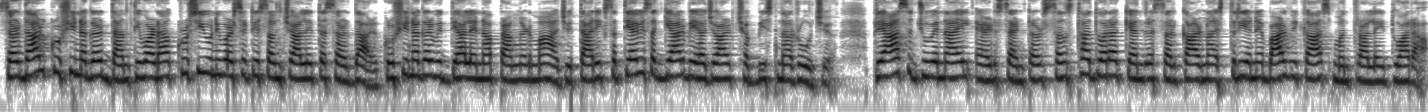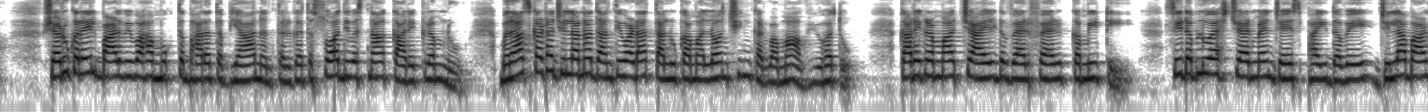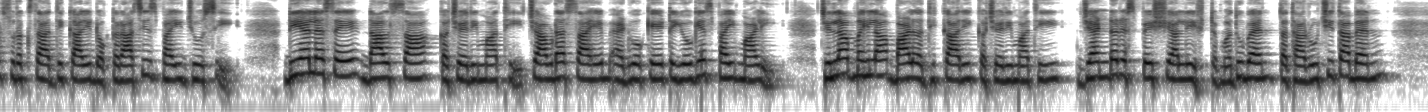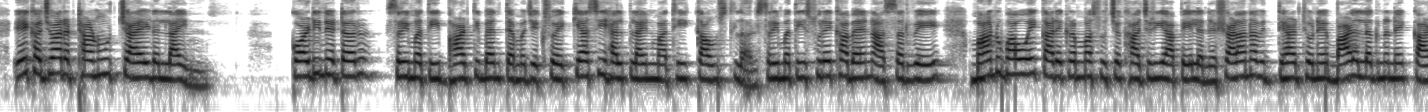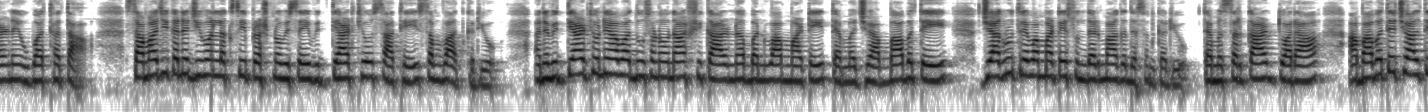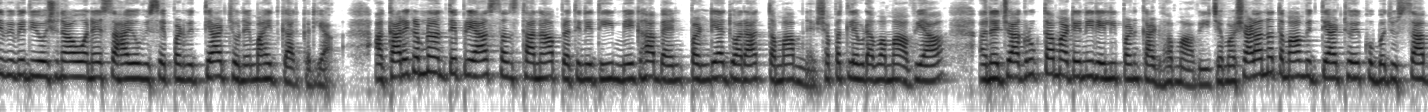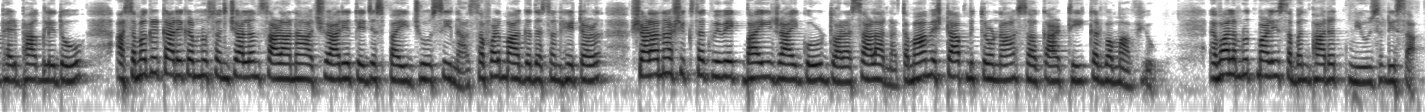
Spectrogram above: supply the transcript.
સરદાર કૃષિનગર દાંતીવાડા કૃષિ યુનિવર્સિટી સંચાલિત સરદાર કૃષિનગર વિદ્યાલયના પ્રાંગણમાં આજે તારીખ સત્યાવીસ અગિયાર બે હજાર છવ્વીસના રોજ પ્રયાસ જુવેનાઇલ એડ સેન્ટર સંસ્થા દ્વારા કેન્દ્ર સરકારના સ્ત્રી અને બાળ વિકાસ મંત્રાલય દ્વારા શરૂ કરેલ બાળ વિવાહ મુક્ત ભારત અભિયાન અંતર્ગત સો દિવસના કાર્યક્રમનું બનાસકાંઠા જિલ્લાના દાંતીવાડા તાલુકામાં લોન્ચિંગ કરવામાં આવ્યું હતું. કાર્યક્રમમાં child welfare committee. C W S chairman Jayeshbhai Dave, જિલ્લા બાળ સુરક્ષા અધિકારી doctor Ashishbhai Joshi D L S A DALSA કચેરીમાંથી Chavda સાહેબ એડવોકેટ યોગેશભાઈ માળી, જિલ્લા મહિલા બાળ અધિકારી કચેરીમાંથી જેન્ડર સ્પેશિયાલિસ્ટ મધુબેન તથા રૂચિતાબેન, એક હજાર અઠ્ઠાણું child line coordinator Shrimati Bharatiben તેમજ એકસો એક્યાસી હેલ્પલાઇનમાંથી કાઉન્સલર શ્રીમતી સુરેખાબેન આ સર્વે મહાનુભાવોએ કાર્યક્રમમાં સૂચક હાજરી આપેલ અને શાળાના વિદ્યાર્થીઓને બાળ લગ્નને કારણે ઊભા થતા સામાજિક અને જીવનલક્ષી પ્રશ્નો વિશે વિદ્યાર્થીઓ સાથે સંવાદ કર્યો અને વિદ્યાર્થીઓને આવા દૂષણોના શિકાર ન બનવા માટે તેમજ આ બાબતે જાગૃત રહેવા માટે સુંદર માર્ગદર્શન કર્યું. તેમજ સરકાર દ્વારા આ બાબતે ચાલતી વિવિધ યોજનાઓ અને સહાયો વિશે પણ વિદ્યાર્થીઓને માહિતગાર કર્યા. આ કાર્યક્રમના અંતે પ્રયાસ સંસ્થાના પ્રતિનિધિ મેઘાબેન પંડ્યા દ્વારા તમામને શપથ લેવડાવવામાં આવ્યા અને જાગૃતતા માટેની રેલી પણ કાઢવામાં આવી, જેમાં શાળાના તમામ વિદ્યાર્થીઓએ ખૂબ જ ઉત્સાહભેર ભાગ લીધો. આ સમગ્ર કાર્યક્રમનું સંચાલન શાળાના આચાર્ય તેજસભાઈ જોશીના સફળ માર્ગદર્શન હેઠળ શાળાના શિક્ષક વિવેકભાઈ રાયગોડ દ્વારા શાળાના તમામ સ્ટાફ મિત્રોના સહકારથી કરવામાં આવ્યું. અહેવાલ અમૃતમાળી, સંબંધ ભારત ન્યૂઝ, ડીસા.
